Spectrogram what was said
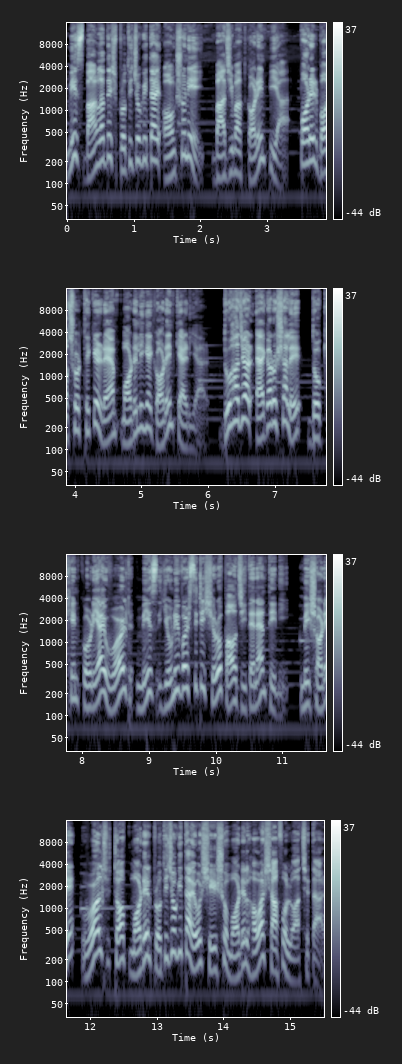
মিস বাংলাদেশ প্রতিযোগিতায় অংশ নিয়েই বাজিমাত করেন পিয়া পরের বছর থেকে র্যাম্প মডেলিংয়ে করেন ক্যারিয়ার। দু হাজার এগারো সালে দক্ষিণ কোরিয়ায় ওয়ার্ল্ড মিস ইউনিভার্সিটি শিরোপাও জিতে নেন তিনি। মিশরে ওয়ার্ল্ড টপ মডেল প্রতিযোগিতায়ও শীর্ষ মডেল হওয়ার সাফল্য আছে তার।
